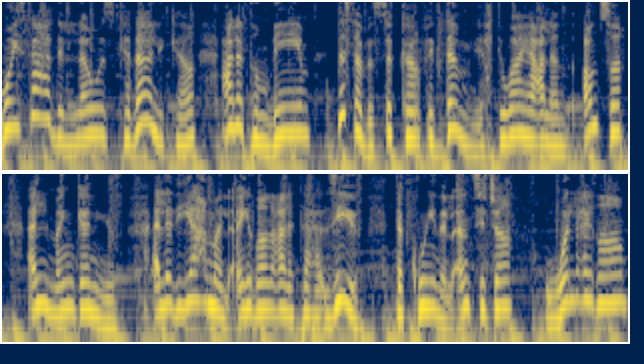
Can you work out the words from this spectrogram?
ويساعد اللوز كذلك على تنظيم نسب السكر في الدم لاحتوائه على عنصر المنغنيز الذي يعمل أيضا على تعزيز تكوين الأنسجة والعظام.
